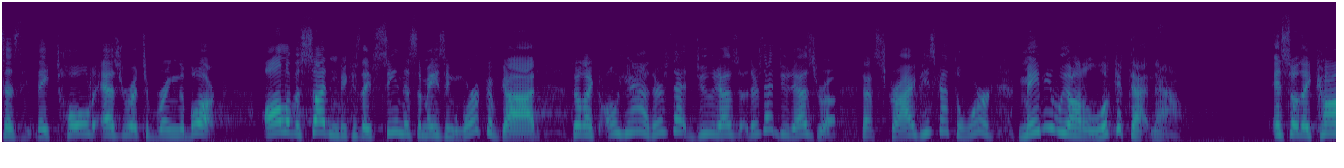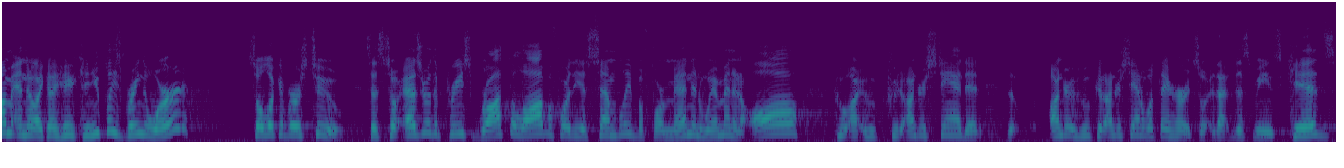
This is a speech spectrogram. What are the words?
says they told Ezra to bring the book. All of a sudden, because they've seen this amazing work of God, they're like, oh yeah, there's that dude Ezra, there's that dude Ezra, that scribe, he's got the word. Maybe we ought to look at that now. And so they come and they're like, hey, can you please bring the word? So look at verse 2. It says, So Ezra the priest brought the law before the assembly, before men and women, and all who, uh, who could understand it, under, who could understand what they heard. So that this means kids.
